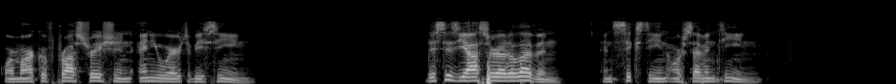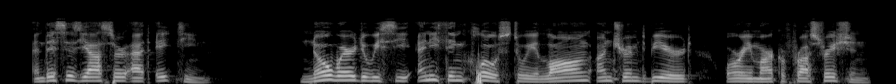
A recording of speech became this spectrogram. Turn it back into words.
or mark of prostration anywhere to be seen. This is Yasser at 11 and 16 or 17. And this is Yasser at 18. Nowhere do we see anything close to a long untrimmed beard or a mark of prostration.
